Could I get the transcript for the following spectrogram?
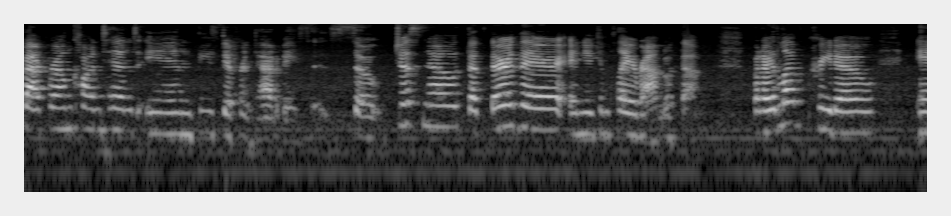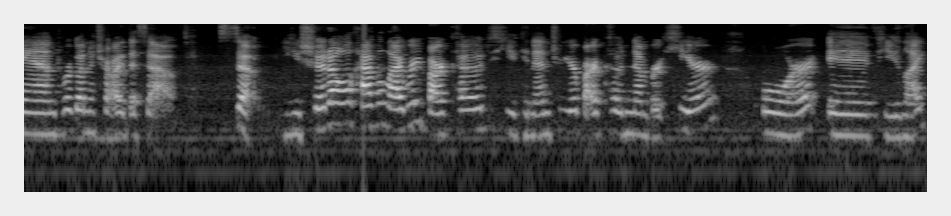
background content in these different databases. So just know that they're there and you can play around with them. But I love Credo and we're going to try this out. So you should all have a library barcode. You can enter your barcode number here or if you like,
